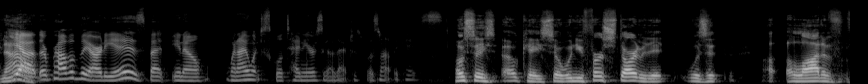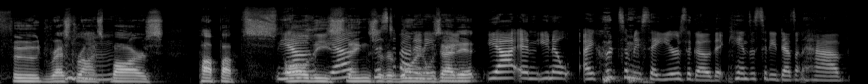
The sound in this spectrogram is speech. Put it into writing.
now. Yeah, there probably already is, but you know, when I went to school 10 years ago, that just was not the case. Oh, so okay. So when you first started it, was it a, a lot of food, restaurants, bars, pop ups, all these Mm-hmm. yeah, things that are going? Was that it? Yeah, and you know, I heard somebody say years ago that Kansas City doesn't have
